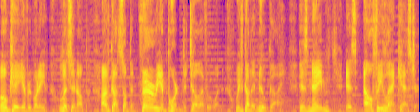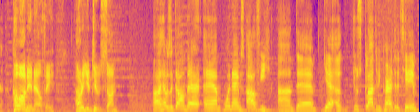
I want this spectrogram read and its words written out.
Okay, everybody, listen up. I've got something very important to tell everyone. We've got a new guy. His name is Alfie Lancaster. Come on in, Alfie. How do you do, son? Uh, how's it going there? Um, my name's Alfie, and um, yeah, uh, just glad to be part of the team.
